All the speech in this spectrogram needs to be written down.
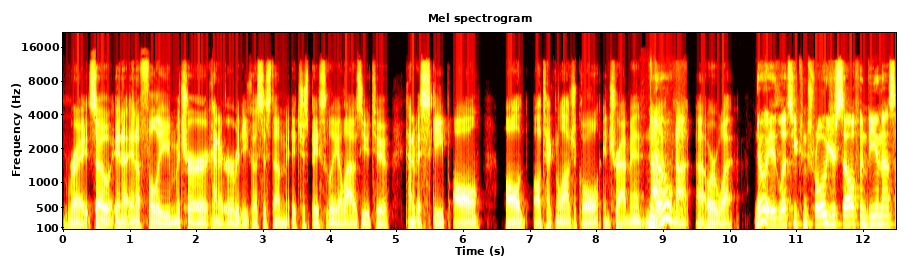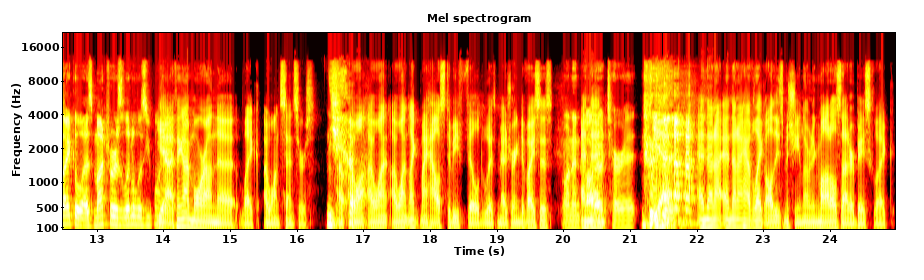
Right. So in a in a fully mature kind of Urbit ecosystem, it just basically allows you to kind of escape all all all technological entrapment. Not, No. not uh, or what? No, it lets you control yourself and be in that cycle as much or as little as you want. Yeah, I think I'm more on the like I want sensors. Yeah. I, I want I want I want like my house to be filled with measuring devices. on an and auto then- turret. Yeah. and then I and then I have like all these machine learning models that are basically like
